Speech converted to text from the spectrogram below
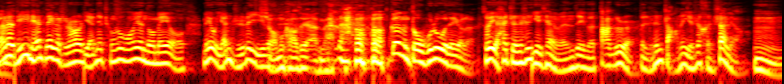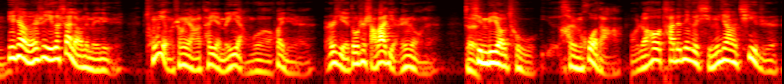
完了，林忆莲那个时候连那成熟风韵都没有，没有颜值的一个，小木卡翠演的，更兜不住这个了。所以还真是叶倩文这个大个儿本身长得也是很善良。嗯，叶倩文是一个善良的美女，从影生涯她也没演过坏女人，而且都是傻大姐那种的，心比较粗，很豁达。然后她的那个形象气质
